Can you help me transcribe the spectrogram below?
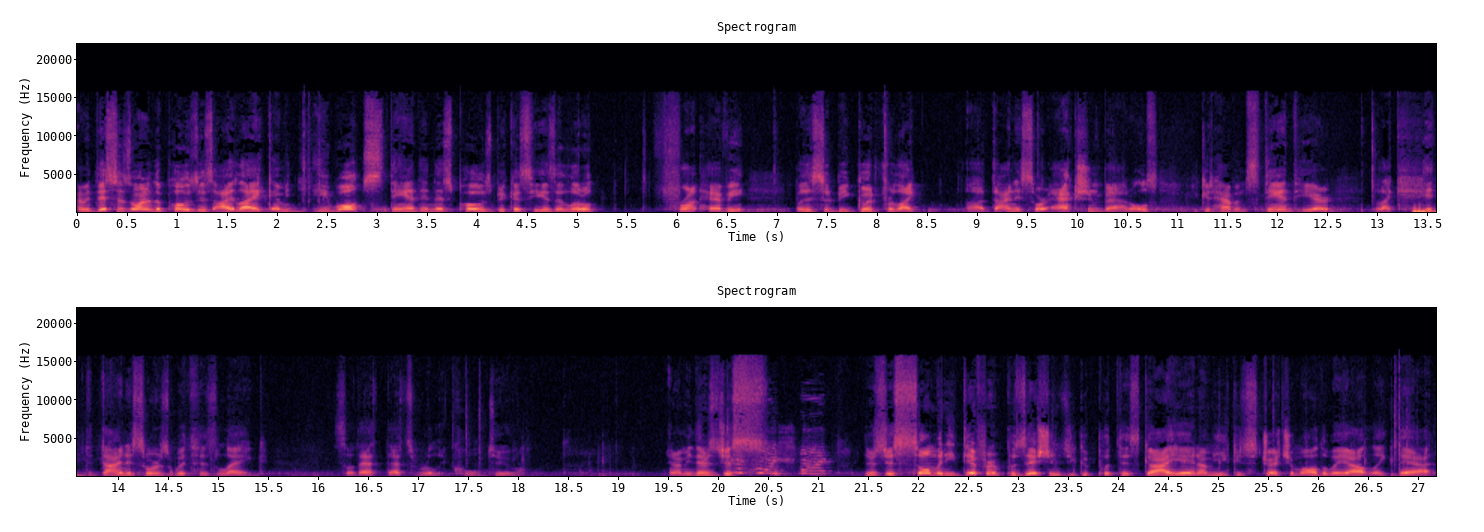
I mean, this is one of the poses I like. I mean, he won't stand in this pose because he is a little front heavy, but this would be good for like uh, dinosaur action battles. You could have him stand here, like hit the dinosaurs with his leg. So that that's really cool too. And I mean, there's just there's just so many different positions you could put this guy in. I mean, you could stretch him all the way out like that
